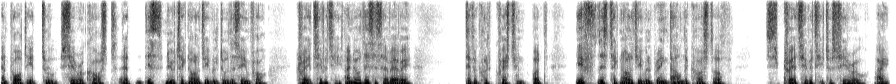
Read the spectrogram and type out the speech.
and brought it to zero cost. And this new technology will do the same for creativity. I know this is a very difficult question, but if this technology will bring down the cost of creativity to zero, I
